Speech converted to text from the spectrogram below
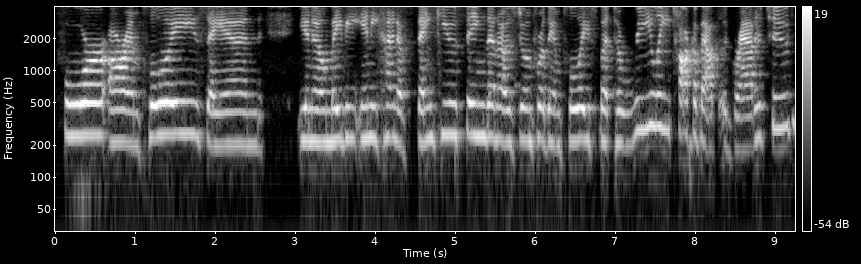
for our employees and, you know, maybe any kind of thank you thing that I was doing for the employees, but to really talk about the gratitude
